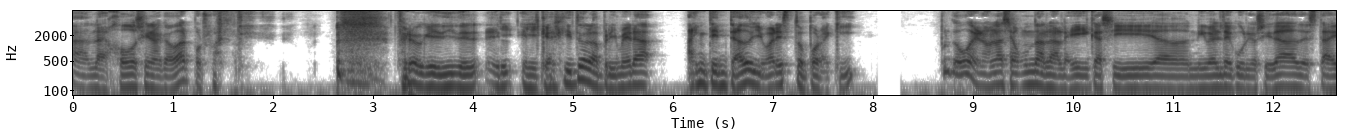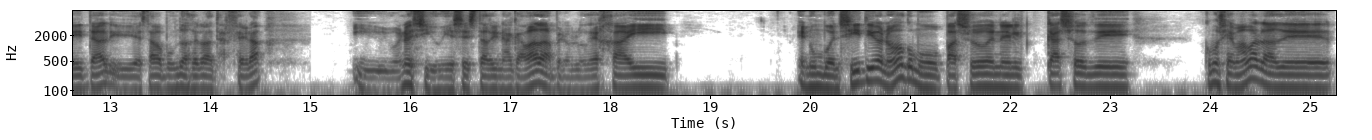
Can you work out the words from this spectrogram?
La dejó sin acabar, por suerte. Pero que dices, el, el que ha escrito la primera ha intentado llevar esto por aquí. Porque bueno, la segunda la leí casi a nivel de curiosidad, está ahí y tal, y estaba a punto de hacer la tercera. Y bueno, si hubiese estado inacabada, pero lo deja ahí en un buen sitio, ¿no? Como pasó en el caso de... ¿Cómo se llamaba? La de...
